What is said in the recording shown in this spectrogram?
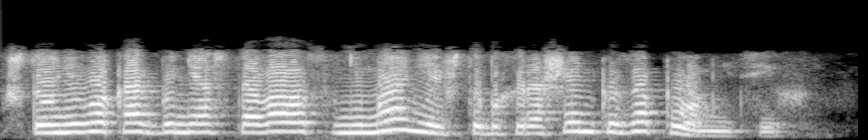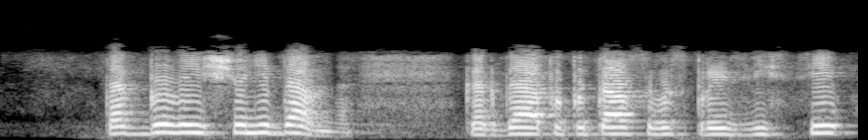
что у него как бы не оставалось внимания, чтобы хорошенько запомнить их. Так было еще недавно, когда попытался воспроизвести,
